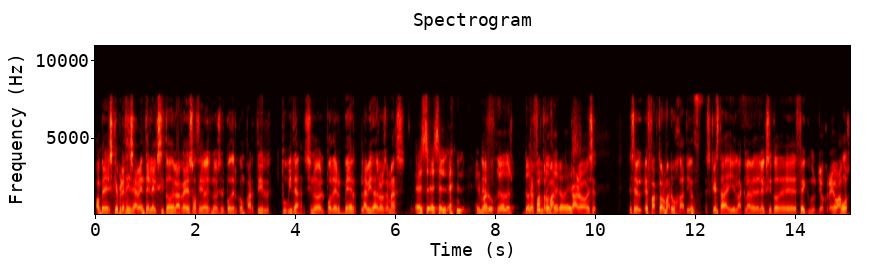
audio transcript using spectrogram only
Hombre, es que precisamente el éxito de las redes sociales no es el poder compartir tu vida, sino el poder ver la vida de los demás. Es, es el, el, el marujeo dos- El factor ma- 2.0. es- Claro, es, es el, factor maruja, tío. Es que está ahí la clave del éxito de Facebook, yo creo, vamos,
